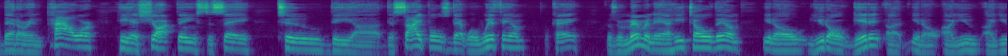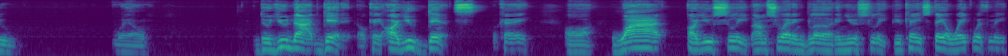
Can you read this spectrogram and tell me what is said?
that are in power. He has sharp things to say to the uh, disciples that were with him. Okay. Because remember now, he told them, you know, you don't get it, uh, you know, are you, are you, well, do you not get it? Okay. Are you dense? Okay. Or why are you sleep? I'm sweating blood and you're asleep. You can't stay awake with me.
